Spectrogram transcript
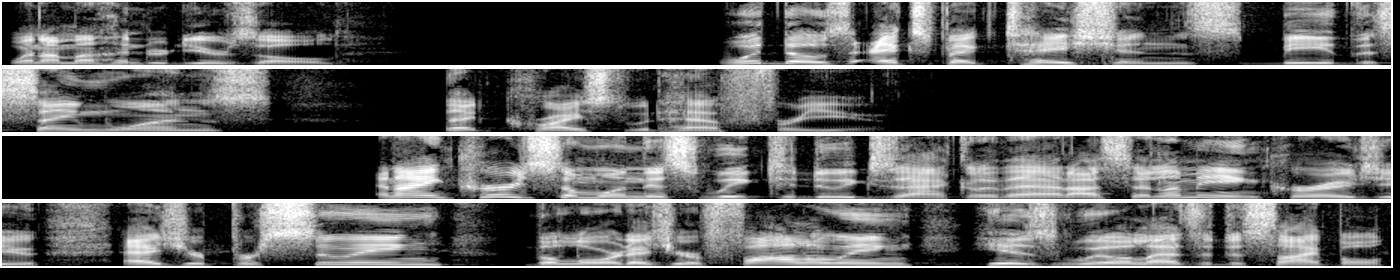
when I'm 100 years old? Would those expectations be the same ones that Christ would have for you? And I encourage someone this week to do exactly that. I said, let me encourage you as you're pursuing the Lord, as you're following His will as a disciple,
